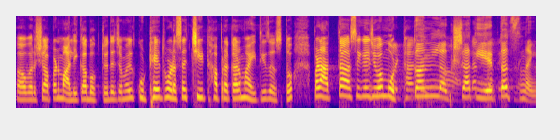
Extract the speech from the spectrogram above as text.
अ, वर्ष आपण मालिका बघतोय त्याच्यामुळे कुठे थोडासा चीट हा प्रकार माहितीच असतो. पण आता असे काही जेव्हा मोठा पटकन लक्षात येतच नाही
